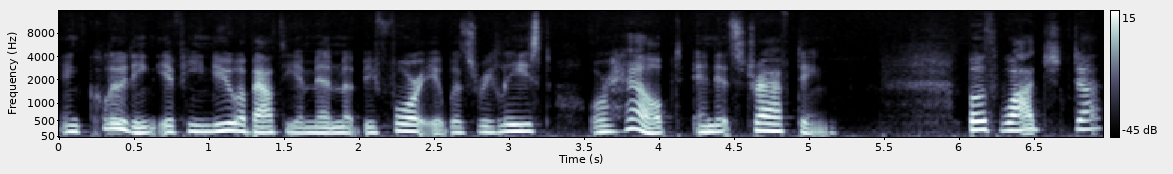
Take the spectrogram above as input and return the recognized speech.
including if he knew about the amendment before it was released or helped in its drafting. Both Wajda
